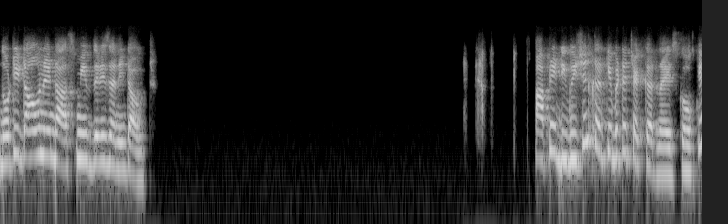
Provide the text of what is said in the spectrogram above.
Note it down and ask me if there is any आपने डिवीज़न करके बेटा चेक करना है इसको okay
